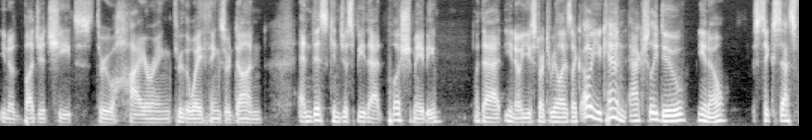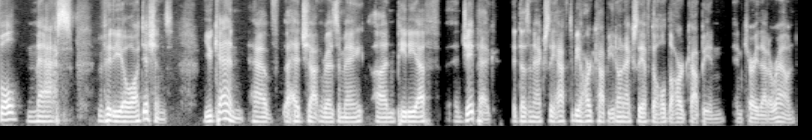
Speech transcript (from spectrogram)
you know budget sheets through hiring through the way things are done. And this can just be that push maybe that you know you start to realize like oh you can actually do you know successful mass video auditions. You can have a headshot and resume on pdf and jpeg it doesn't actually have to be a hard copy. You don't actually have to hold the hard copy and, and carry that around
